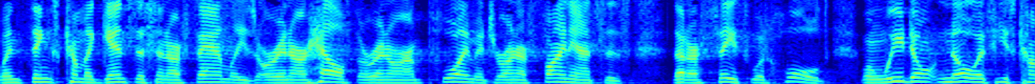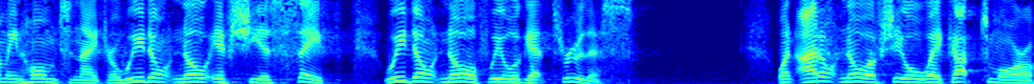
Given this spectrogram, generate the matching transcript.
when things come against us in our families or in our health or in our employment or in our finances, that our faith would hold. When we don't know if he's coming home tonight or we don't know if she is safe, we don't know if we will get through this. When I don't know if she will wake up tomorrow,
